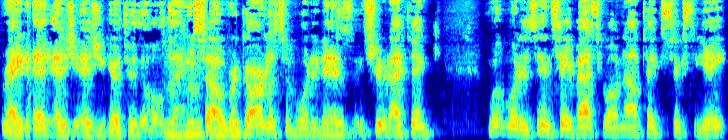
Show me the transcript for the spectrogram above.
right? As as you go through the whole thing. Mm-hmm. So regardless of what it is, shoot, I think what, what is NCAA basketball now takes sixty eight.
